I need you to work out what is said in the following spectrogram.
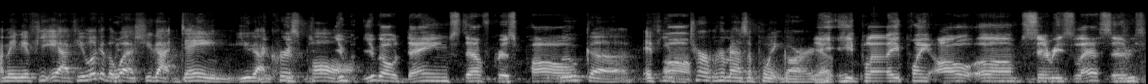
I mean, if you yeah, if you look at the West, you got Dame, you got you- Chris you- Paul, You, you go Dame, Steph, Chris Paul. Luka. If you Um, term him as a point guard, Yep. He, he played point all um series last series.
